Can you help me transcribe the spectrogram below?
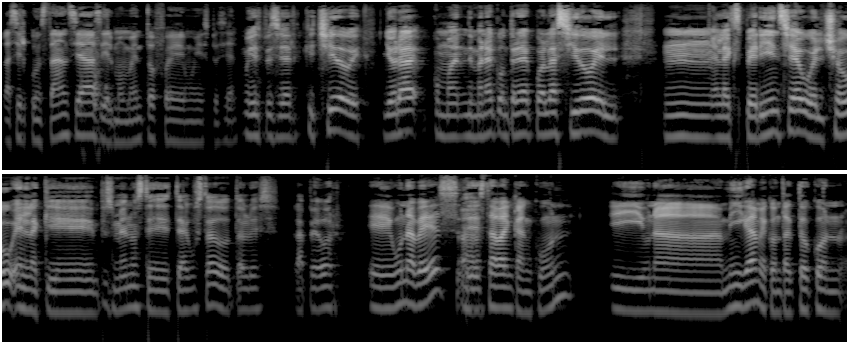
las circunstancias y el momento fue muy especial. Muy especial, qué chido, güey. Y ahora, como de manera contraria, ¿cuál ha sido el mm, la experiencia o el show en la que pues menos te, te ha gustado, tal vez? La peor. Eh, una vez Ajá. estaba en Cancún y una amiga me contactó con,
